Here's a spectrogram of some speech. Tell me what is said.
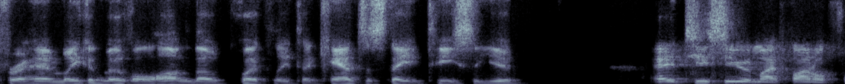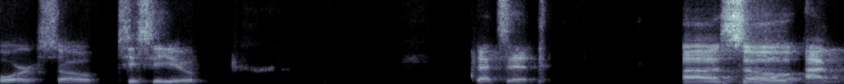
for him. We could move along, though, quickly to Kansas State TCU. I had TCU in my final four, so TCU. That's it. Uh, so I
